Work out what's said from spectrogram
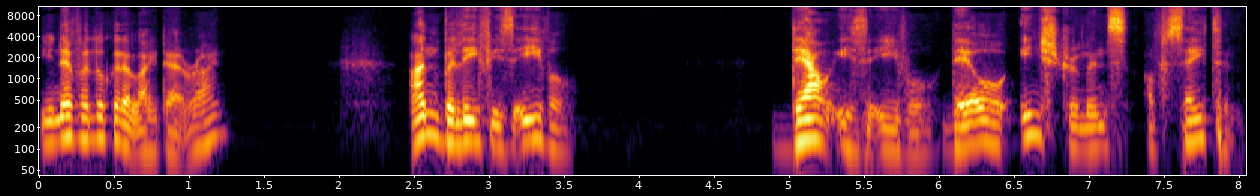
You never look at it like that, right? Unbelief is evil. Doubt is evil. They're all instruments of Satan.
